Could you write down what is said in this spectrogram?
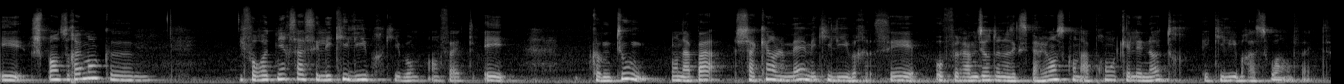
Et je pense vraiment que il faut retenir ça, c'est l'équilibre qui est bon en fait. Et comme tout, on n'a pas chacun le même équilibre. C'est au fur et à mesure de nos expériences qu'on apprend quel est notre équilibre à soi en fait.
